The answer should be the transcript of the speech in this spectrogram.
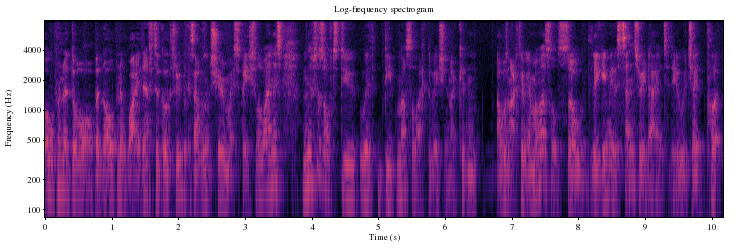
open a door but not open it wide enough to go through because I wasn't sure my spatial awareness. And this was all to do with deep muscle activation. I couldn't I wasn't activating my muscles. So they gave me the sensory diet to do, which I put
